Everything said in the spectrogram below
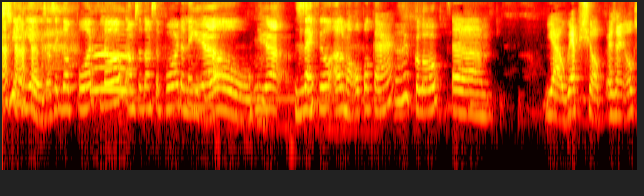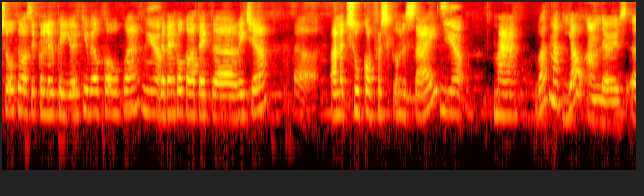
serieus. Als ik door Poort loop, Amsterdamse Poort, dan denk ik, Ja. wow. Ja, Ze zijn veel allemaal op elkaar. klopt. Ehm, ja, webshop. Er zijn ook zoveel. Als ik een leuke jurkje wil kopen, Ja. dan ben ik ook altijd, eh, weet je, eh, aan het zoeken op verschillende sites. Ja. Maar wat maakt jou anders? Eh,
